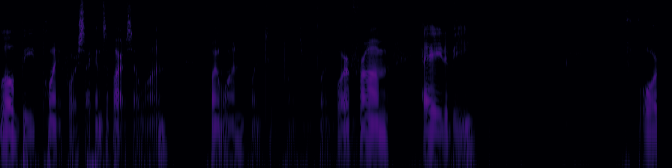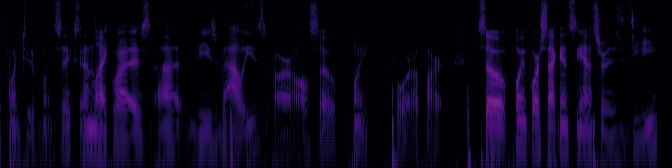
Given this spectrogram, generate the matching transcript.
will be 0.4 seconds apart. So 1, 0.1, 0.2, 0.3, 0.4 from A to B. or 0.2 to 0.6 and likewise uh, these valleys are also 0.4 apart so 0.4 seconds the answer is D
